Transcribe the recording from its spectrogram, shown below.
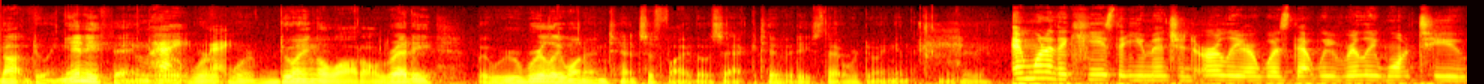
not doing anything. Right, we're, right. we're, doing a lot already, but we really want to intensify those activities that we're doing in the community. And one of the keys that you mentioned earlier was that we really want to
